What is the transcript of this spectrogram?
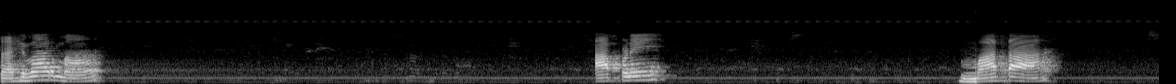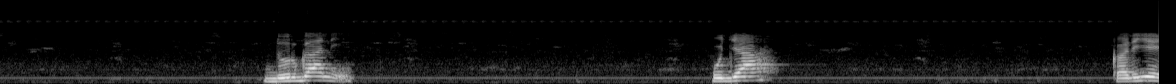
તહેવારમાં આપણે માતા દુર્ગાની પૂજા કરીએ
